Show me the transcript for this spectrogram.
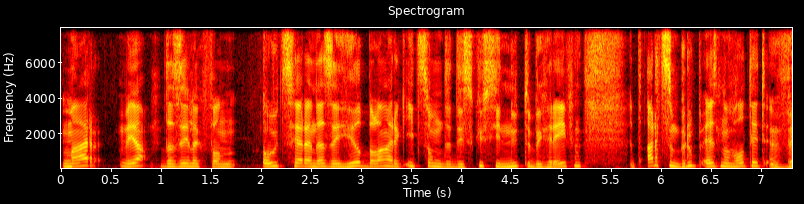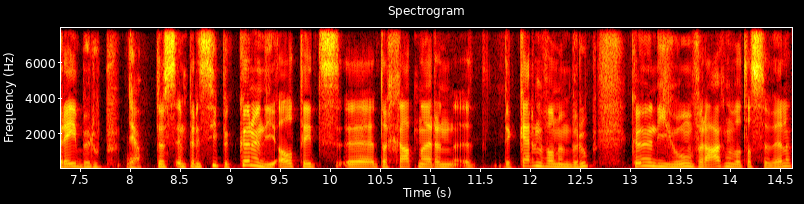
Maar ja, dat is eigenlijk van oudsher en dat is een heel belangrijk iets om de discussie nu te begrijpen. Het artsenberoep is nog altijd een vrij beroep. Ja. Dus in principe kunnen die altijd, eh, dat gaat naar een, het- de kern van hun beroep, kunnen die gewoon vragen wat dat ze willen.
